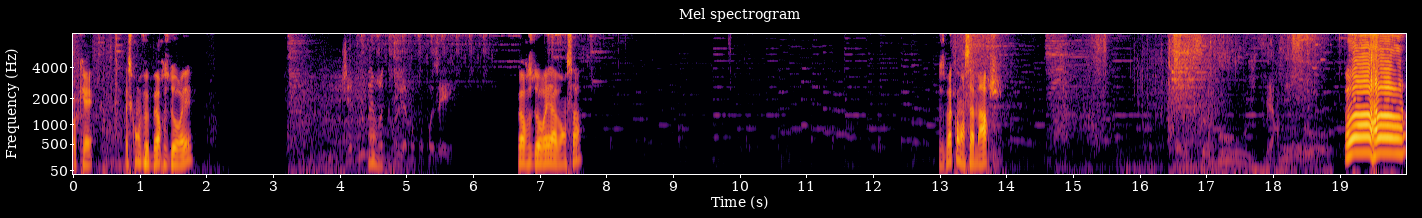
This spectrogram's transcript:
Ok. Est-ce qu'on veut burst doré? Burst doré avant ça Je sais pas comment ça marche. Ah ah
